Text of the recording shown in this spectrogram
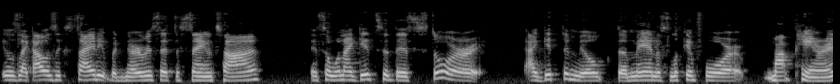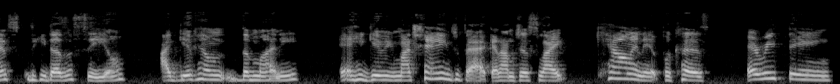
it was like I was excited but nervous at the same time. And so when I get to this store, I get the milk. The man is looking for my parents. He doesn't see them. I give him the money and he give me my change back. And I'm just like counting it because everything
